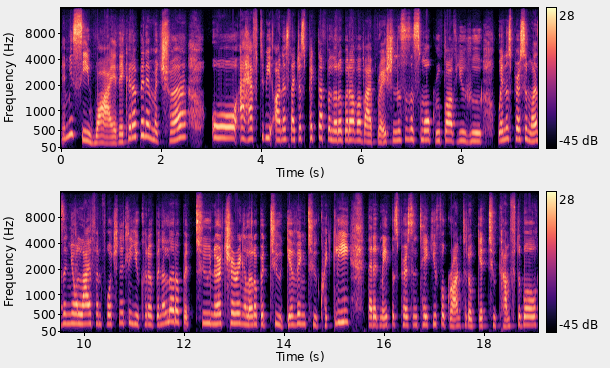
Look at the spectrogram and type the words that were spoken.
Let me see why. They could have been immature or I have to be honest, I just picked up a little bit of a vibration. This is a small group of you who, when this person was in your life, unfortunately, you could have been a little bit too nurturing, a little bit too giving too quickly, that it made this person take you for granted or get too comfortable,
